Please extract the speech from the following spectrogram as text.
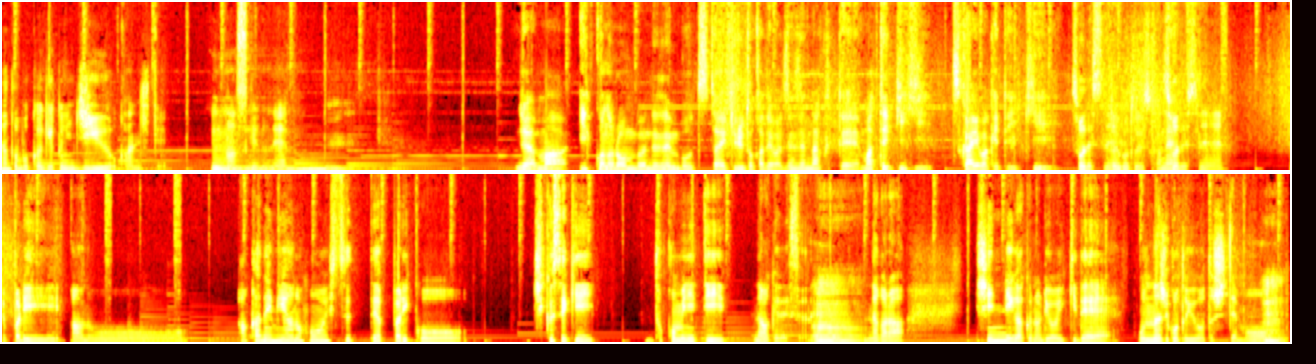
なんか僕は逆に自由を感じてますけどね。ううんんじゃあまあ一個の論文で全部を伝えきるとかでは全然なくて、まあ、適宜使い分けていきそうですね。ということですかね。そうですね。やっぱり、あのーアカデミアの本質ってやっぱりこう、蓄積とコミュニティなわけですようね。ん。だから、心理学の領域で同じこと言おうとしても、うん。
